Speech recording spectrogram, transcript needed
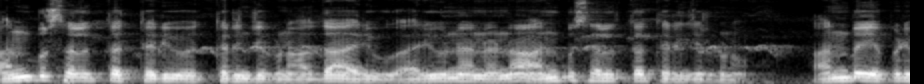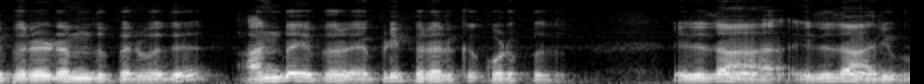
அன்பு செலுத்த தெரி தெரிஞ்சுக்கணும். அதுதான் அறிவு. அறிவுனா என்னென்னா அன்பு செலுத்த தெரிஞ்சிருக்கணும். அன்பை எப்படி பிறரிடமிருந்து பெறுவது? அன்பை பிற எப்படி பிறருக்கு கொடுப்பது? இதுதான் இதுதான் அறிவு.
